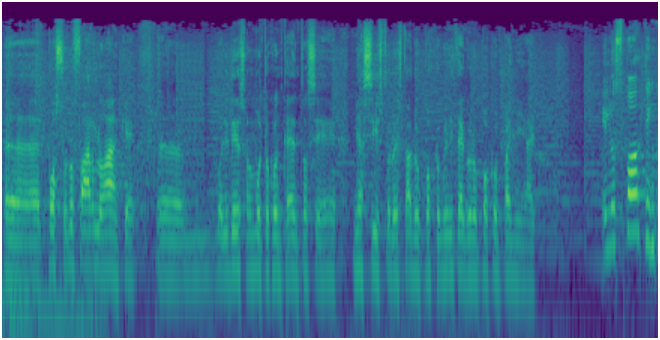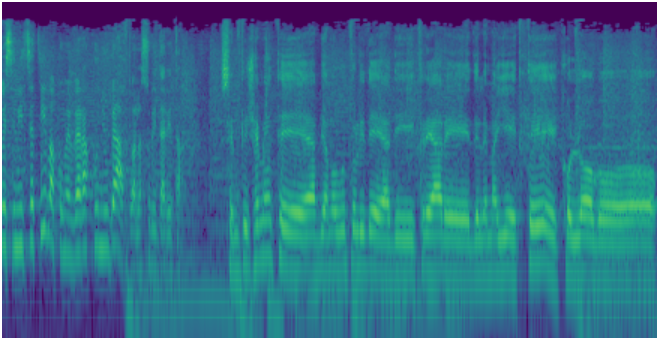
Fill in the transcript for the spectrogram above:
eh, possono farlo anche, eh, voglio dire sono molto contento se mi assistono e stanno un po' come mi tengono un po' compagnia. Ecco. E lo sport in questa iniziativa come verrà coniugato alla solidarietà? Semplicemente abbiamo avuto l'idea di creare delle magliette con logo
